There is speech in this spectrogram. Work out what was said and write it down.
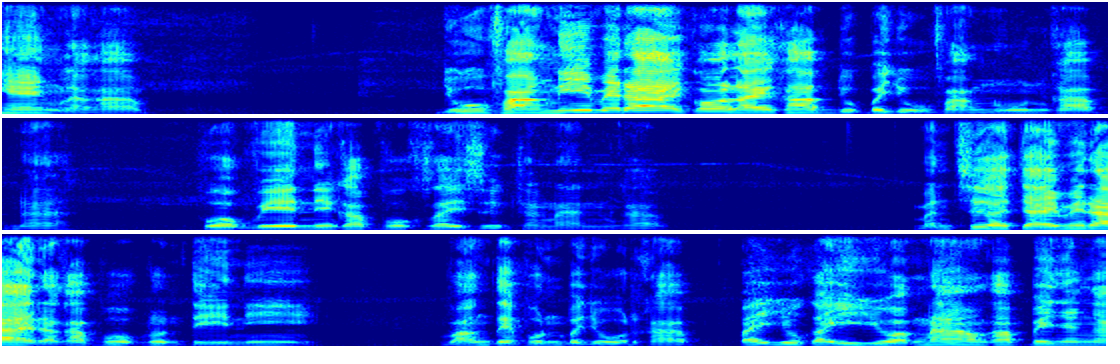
แห้งแหละครับ อยู่ฝั่งนี้ไม่ได้ก็อะไรครับ อยู่ไปอยู่ฝั่งนู้นครับนะ พวกเวรนี่ครับ พวกไส้ศึกทั้งนั้นครับ มันเชื่อใจไม่ได้หรอกครับ พวกทนตีนนี่หวังแต่ผลประโยชน์ครับ ไปอยู่กับอีหยวกเน่าครับ เป็นยังไง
